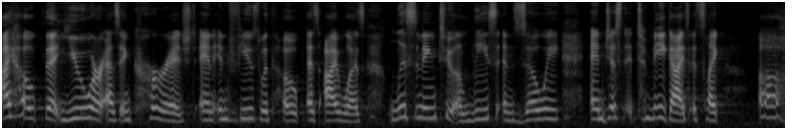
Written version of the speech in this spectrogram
I hope that you were as encouraged and infused with hope as I was listening to Elise and Zoe. And just to me, guys, it's like, oh,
